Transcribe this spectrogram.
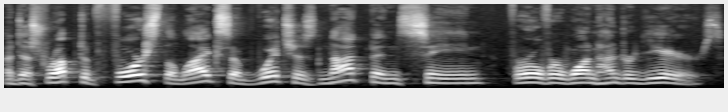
a disruptive force the likes of which has not been seen for over 100 years.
